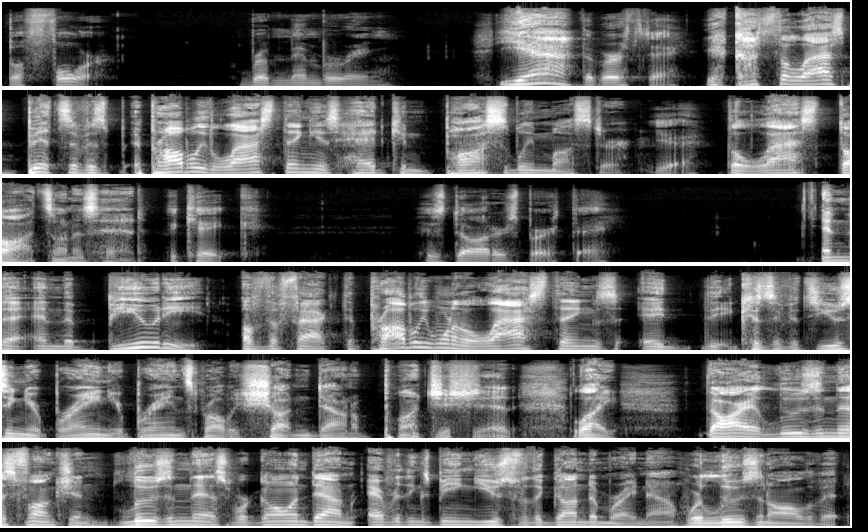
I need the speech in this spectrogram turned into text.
before remembering yeah, the birthday. Yeah, cuts the last bits of his probably the last thing his head can possibly muster. Yeah. The last thoughts on his head. The cake. His daughter's birthday. And the and the beauty of the fact that probably one of the last things because if it's using your brain, your brain's probably shutting down a bunch of shit. Like All right, losing this function, losing this. We're going down. Everything's being used for the Gundam right now. We're losing all of it.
